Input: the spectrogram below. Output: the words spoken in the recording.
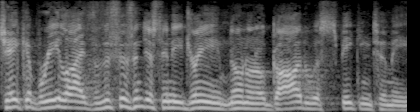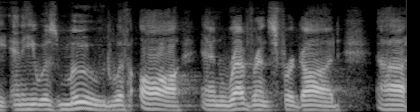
Jacob realized this isn't just any dream. No, no, no. God was speaking to me, and he was moved with awe and reverence for God. Uh,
